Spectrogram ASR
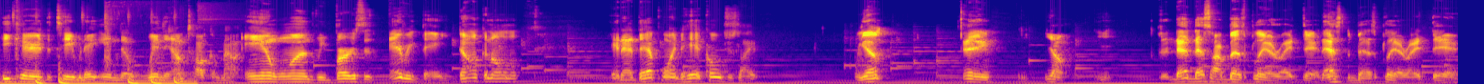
He carried the team, and they ended up winning. I'm talking about and ones, reverses, everything, dunking on them. And at that point, the head coach is like, "Yep, hey, yo, that that's our best player right there. That's the best player right there.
